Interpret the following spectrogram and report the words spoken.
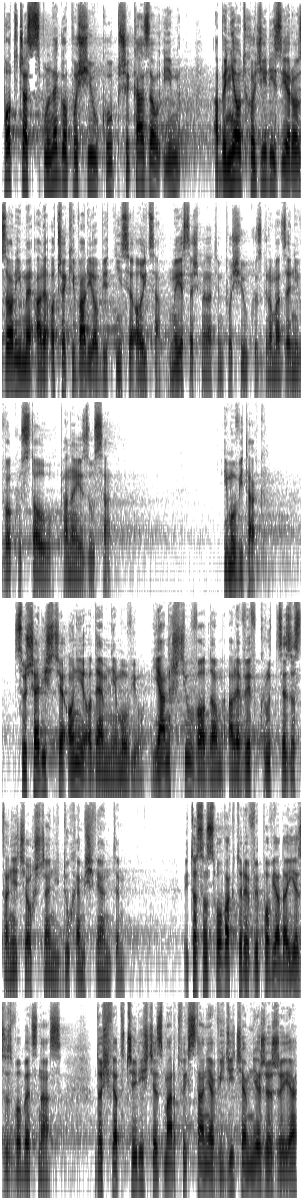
Podczas wspólnego posiłku przykazał im, aby nie odchodzili z Jerozolimy, ale oczekiwali obietnicy Ojca. My jesteśmy na tym posiłku zgromadzeni wokół stołu Pana Jezusa. I mówi tak. Słyszeliście o niej ode mnie, mówił. Jan chrzcił wodą, ale wy wkrótce zostaniecie ochrzczeni Duchem Świętym. I to są słowa, które wypowiada Jezus wobec nas. Doświadczyliście zmartwychwstania, widzicie mnie, że żyję,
